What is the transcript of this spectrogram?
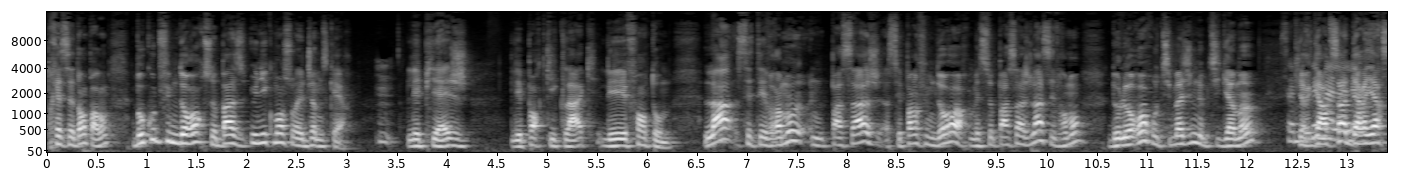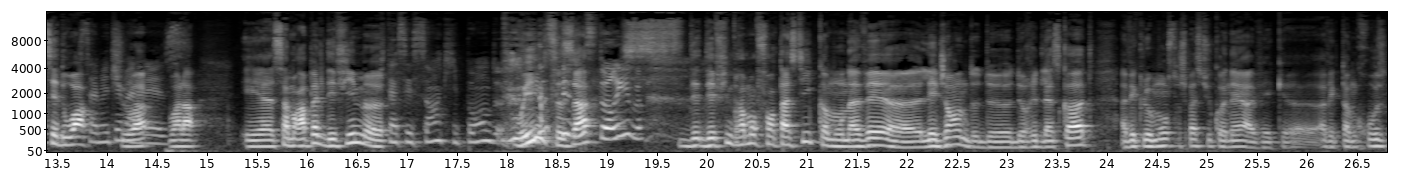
précédent. Pardon. Beaucoup de films d'horreur se basent uniquement sur les jumpscares, Mm. les pièges, les portes qui claquent, les fantômes. Là, c'était vraiment un passage. C'est pas un film d'horreur, mais ce passage-là, c'est vraiment de l'horreur où tu imagines le petit gamin Ça qui regarde ça derrière ses doigts. Ça tu vois, voilà. Et euh, ça me rappelle des films. euh, T'as ses seins qui pendent. oui, c'est ça. C'est horrible. Des, des films vraiment fantastiques comme on avait euh, Legend de, de Ridley Scott avec le monstre, je sais pas si tu connais, avec, euh, avec Tom Cruise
